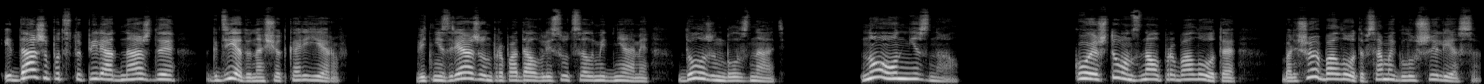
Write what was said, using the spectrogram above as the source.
и даже подступили однажды к деду насчет карьеров. Ведь не зря же он пропадал в лесу целыми днями, должен был знать. Но он не знал. Кое-что он знал про болото, большое болото в самой глуши леса.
